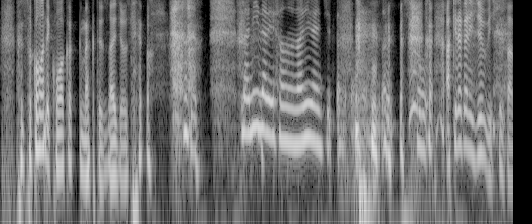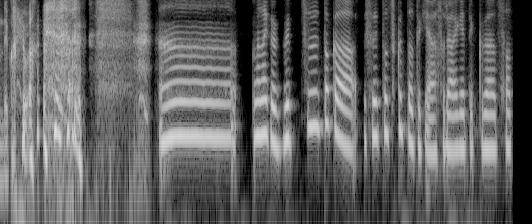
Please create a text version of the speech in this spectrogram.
そこまで細かくなくて大丈夫ですよ。何々さんの何々って言ったの 明らかに準備してたんで、これは。うーんまあなんかグッズとかスウェット作った時はそれあげてくださっ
